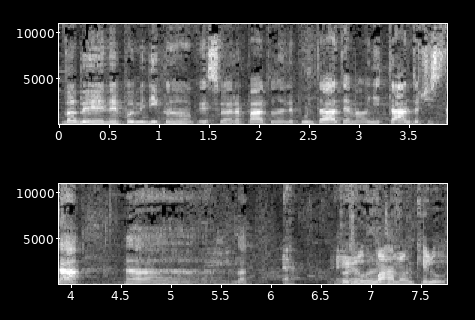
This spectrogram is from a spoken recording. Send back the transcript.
Va bene, poi mi dicono che sono arrapato nelle puntate, ma ogni tanto ci sta. Ah, va- Eh, è Cosa umano anche lui.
